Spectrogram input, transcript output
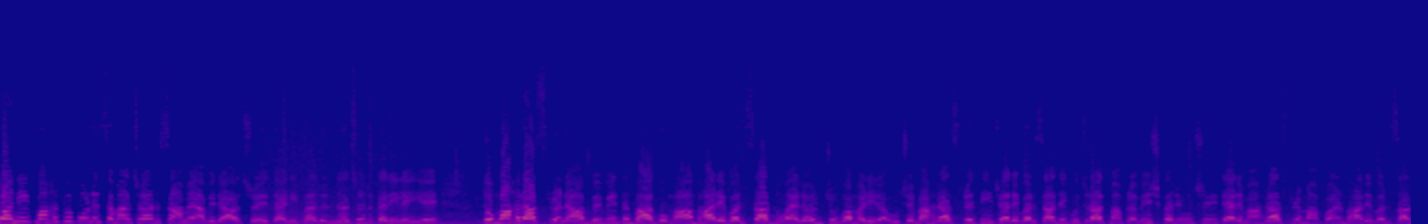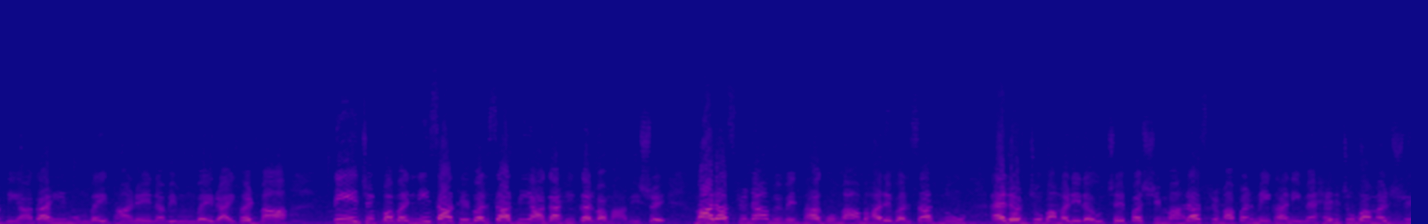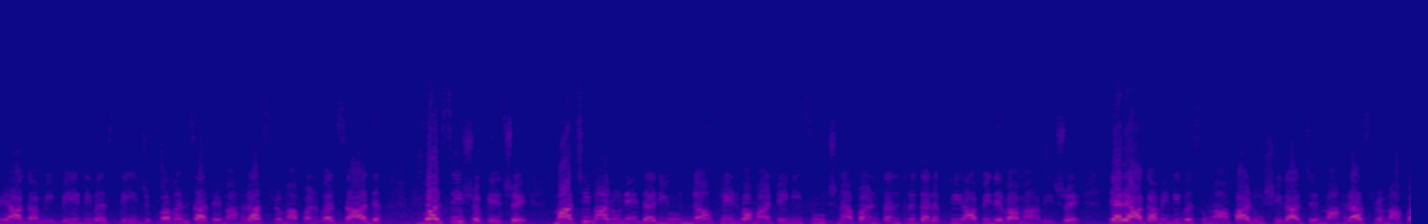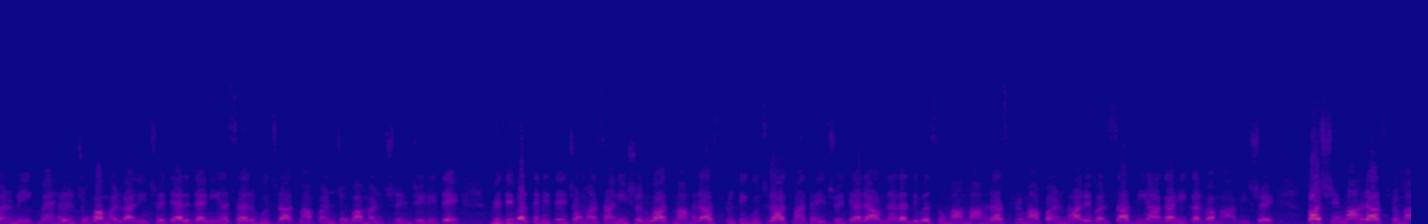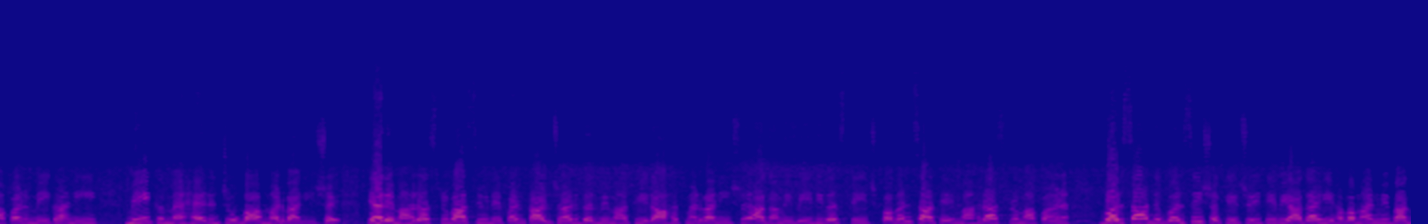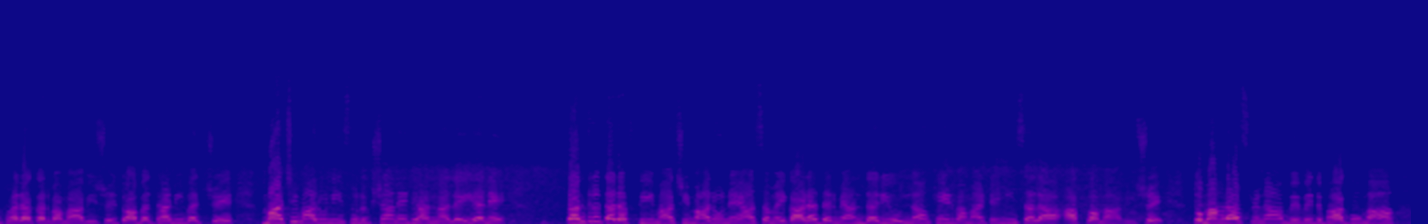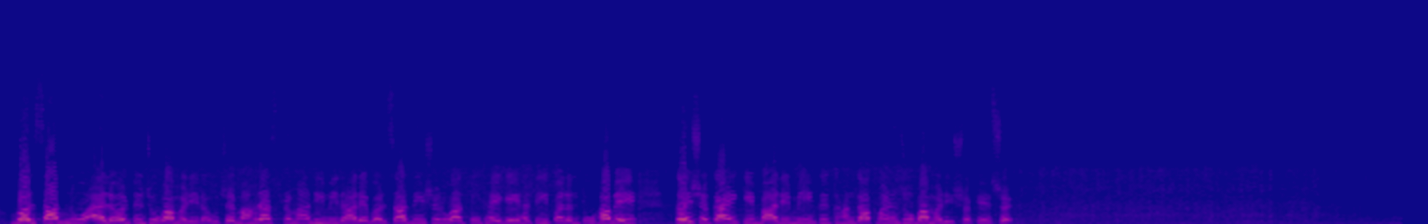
તો અનેક મહત્વપૂર્ણ સમાચાર સામે આવી રહ્યા છે. તેની પર નજર કરી લઈએ તો મહારાષ્ટ્રના વિવિધ ભાગોમાં ભારે વરસાદનું એલર્ટ જોવા મળી રહ્યું છે. મહારાષ્ટ્રથી જ્યારે વરસાદે ગુજરાતમાં પ્રવેશ કર્યો છે, ત્યારે મહારાષ્ટ્રમાં પણ ભારે વરસાદની આગાહી. મુંબઈ, થાણે, નવી મુંબઈ, રાયગઢમાં તેજ પવનની સાથે વરસાદની આગાહી કરવામાં આવી છે. મહારાષ્ટ્રના વિવિધ ભાગોમાં ભારે વરસાદનું એલર્ટ જોવા મળી રહ્યું છે. પશ્ચિમ મહારાષ્ટ્રમાં પણ મેઘાની મહેર જોવા મળશે. આગામી બે દિવસ તેજ પવન સાથે મહારાષ્ટ્રમાં પણ વરસાદ વરસી શકે છે. માછીમારોને દરિયો ન ખેડવા માટેની સૂચના પણ તંત્ર તરફથી આપી દેવામાં આવી છે. ત્યારે આગામી દિવસોમાં પાડોશી રાજ્ય મહારાષ્ટ્રમાં પણ મેઘમહેર જોવા મળવાની છે. ત્યારે તેની અસર ગુજરાતમાં પણ જોવા મળશે. જે રીતે વિધિવત રીતે ચોમાસાની શરૂઆત મહારાષ્ટ્રથી ગુજરાતમાં થઈ છે, ત્યારે આવનારા દિવસોમાં મહારાષ્ટ્રમાં પણ ભારે વરસાદની આગાહી કરવામાં આવી છે. પશ્ચિમ મહારાષ્ટ્રમાં પણ મેઘાની મેઘમહેર જોવા મળવાની છે. ત્યારે મહારાષ્ટ્રવાસીઓને પણ કાળઝાળ ગરમીમાંથી રાહત મળવાની છે. આગામી બે દિવસ તેજ પવન સાથે મહારાષ્ટ્રમાં પણ વરસાદ વરસી શકે છે તેવી આગાહી હવામાન વિભાગ દ્વારા કરવામાં આવી છે. તો આ બધાની વચ્ચે માછીમારોની સુરક્ષાને ધ્યાનમાં લઈ અને તંત્ર તરફથી માછીમારોને આ સમયગાળા દરમિયાન દરિયો ન ખેડવા માટેની સલાહ આપવામાં આવી છે. તો મહારાષ્ટ્રના વિવિધ ભાગોમાં વરસાદનું એલર્ટ જોવા મળી રહ્યું છે. મહારાષ્ટ્રમાં ધીમી ધારે વરસાદની શરૂઆત તો થઈ ગઈ હતી, પરંતુ હવે કહી શકાય કે બારે મેઘ ખાંગા પણ જોવા મળી શકે છે.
